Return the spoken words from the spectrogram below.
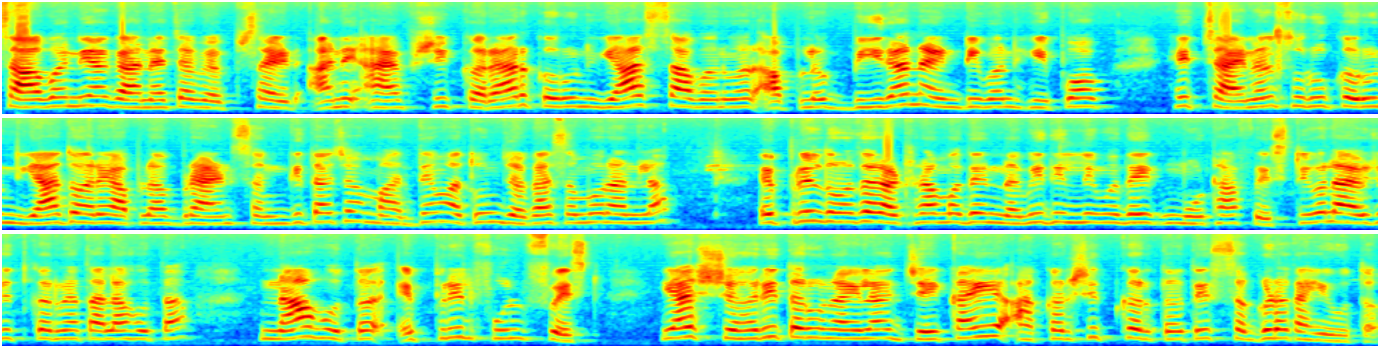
सावन या गाण्याच्या वेबसाईट आणि ॲपशी करार करून या सावनवर आपलं Bira ninety one hip hop हे चॅनल सुरू करून याद्वारे आपला ब्रँड संगीताच्या माध्यमातून जगासमोर आणला. एप्रिल दोन हजार अठरामध्ये नवी दिल्लीमध्ये एक मोठा फेस्टिवल आयोजित करण्यात आला होता. नाव होतं एप्रिल फुल फेस्ट. या शहरी तरुणाईला जे काही आकर्षित करतं ते सगळं काही होतं.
